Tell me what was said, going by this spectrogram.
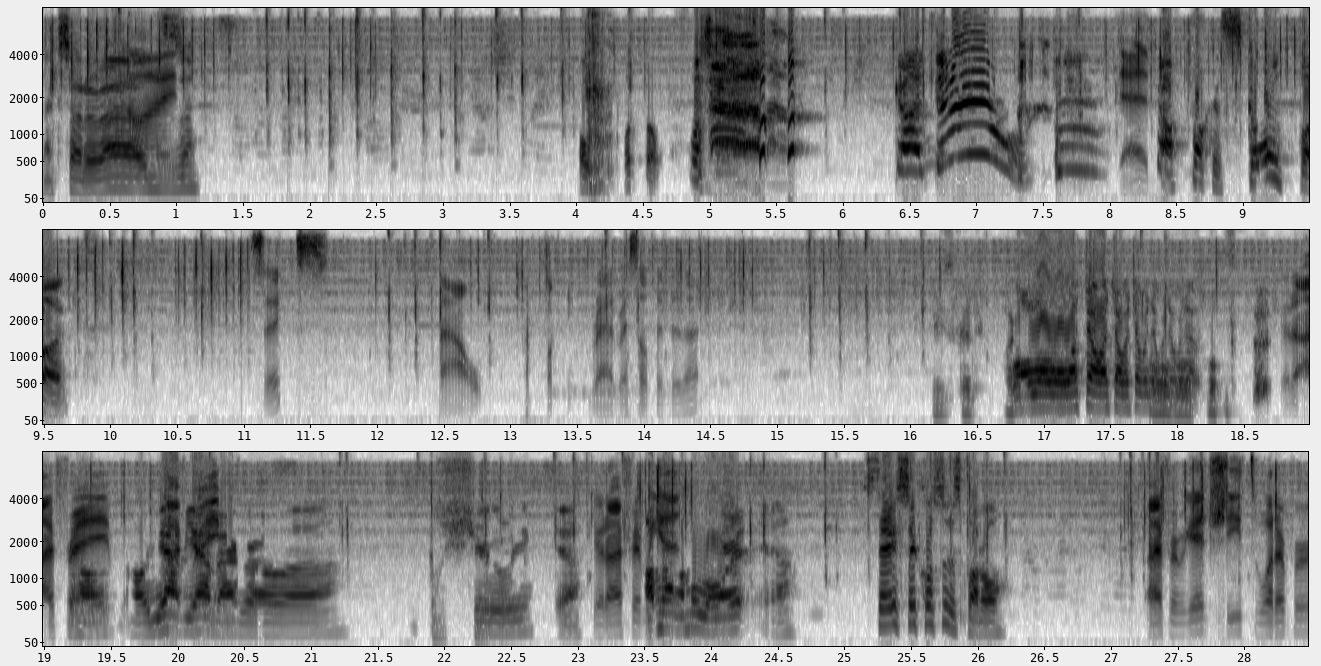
Next set of ads. Nine. Oh, what the? What? God damn! Dead. Got fucking skull fucked. Six. Ow. I fucking ran myself into that. He's good. Whoa, whoa, whoa! Watch out! Watch out! Watch out! Watch out! Watch hold, out! hold. Go to iframe. Oh, oh, you have, you have Iframe. aggro. Uh, Oh shit. Chewy. Yeah. Go to iframe I'm again. gonna, I'm gonna lower it. Yeah. Stay, stay close to this puddle. Iframe again. Sheath, whatever.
